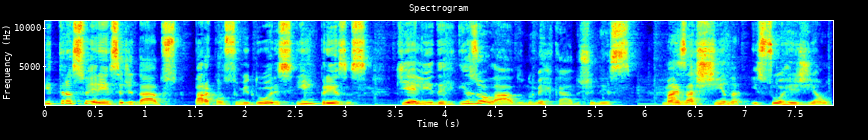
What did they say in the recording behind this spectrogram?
e transferência de dados para consumidores e empresas, que é líder isolado no mercado chinês. Mas a China e sua região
